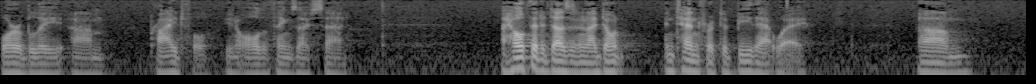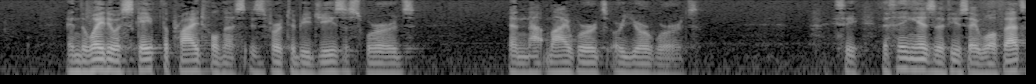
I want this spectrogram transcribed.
horribly um, prideful, you know, all the things I've said. I hope that it doesn't, and I don't intend for it to be that way. Um, and the way to escape the pridefulness is for it to be Jesus' words and not my words or your words. See, the thing is, if you say, well, if that's,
